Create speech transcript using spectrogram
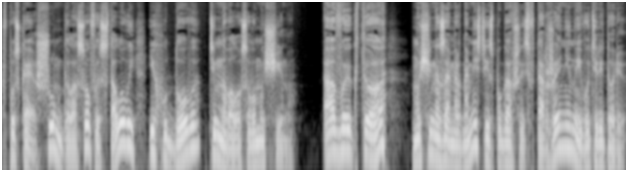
впуская шум голосов из столовой и худого, темноволосого мужчину. «А вы кто?» Мужчина замер на месте, испугавшись вторжения на его территорию.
